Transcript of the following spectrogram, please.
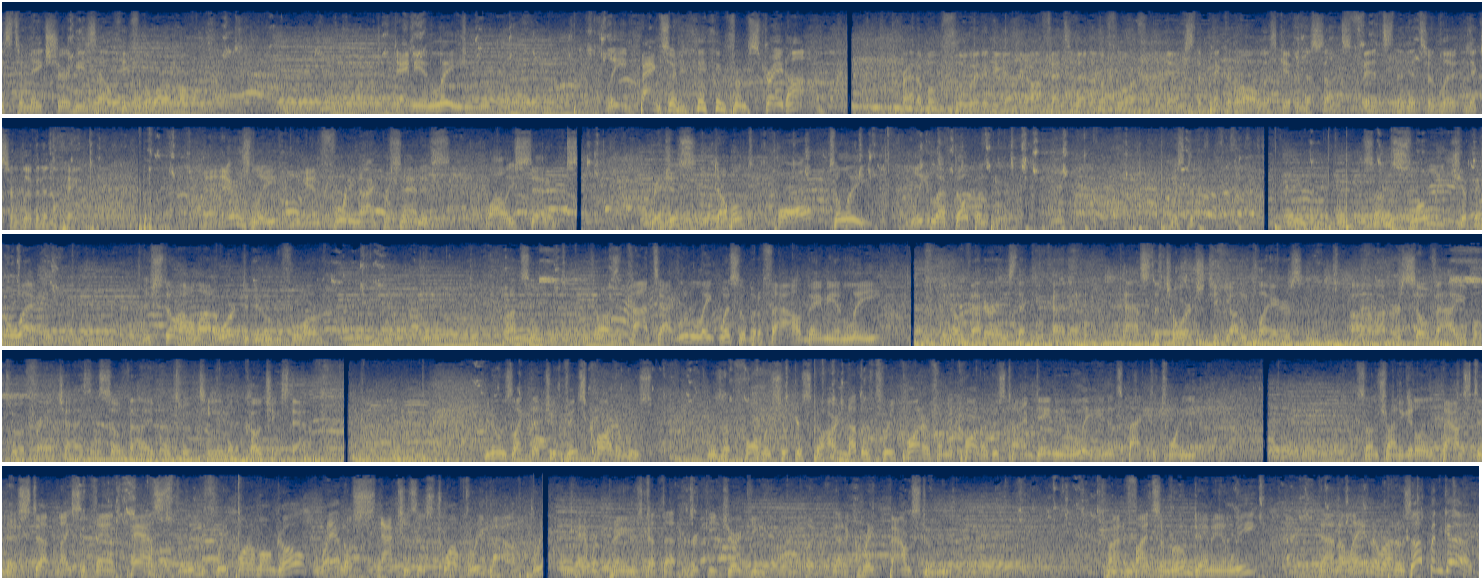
is to make sure he's healthy for the long haul. Damion Lee. Lee banks it in from straight on. Incredible fluidity on the offensive end of the floor for the Knicks. The pick and roll is giving the Suns fits. The Knicks are, Knicks are living in the paint. And there's Lee. And again, 49% as Wally said. Bridges doubled. Paul to Lee. Lee left open. Missed it. Suns slowly chipping away. They still have a lot of work to do before Brunson draws the contact. A little late whistle, but a foul. Damion Lee. You know, veterans that can kind of pass the torch to young players uh, are so valuable to a franchise and so valuable to a team and a coaching staff. You know, it was like that too. Vince Carter was was a former superstar. Another three-pointer from the corner. This time, Damion Lee, and it's back to 20. Suns trying to get a little bounce to their step. Nice advance pass. Lee three-pointer won't go. Randle snatches his 12th rebound. Cameron Payne, who's got that herky-jerky, but got a great bounce to him. Trying to find some room. Damion Lee down the lane. The runner's up and good.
